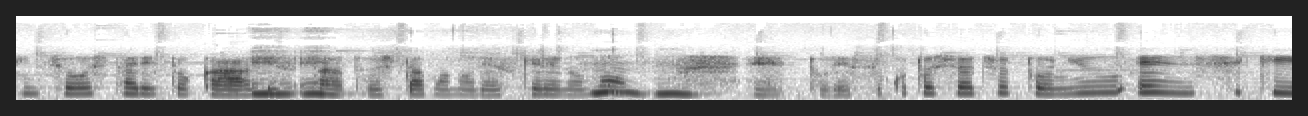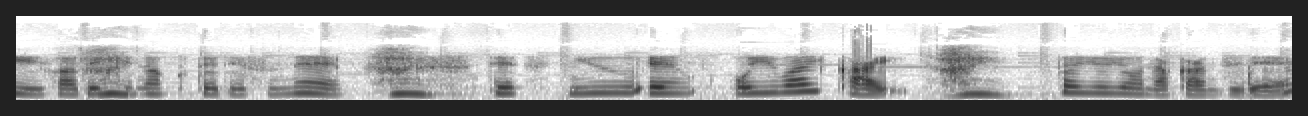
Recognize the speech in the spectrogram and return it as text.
緊張したりとかでスタートしたものですけれども、えー、うんうん、えっとですね、今年はちょっと入園式ができなくてですね、はい、で、入園お祝い会、はい。というような感じで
